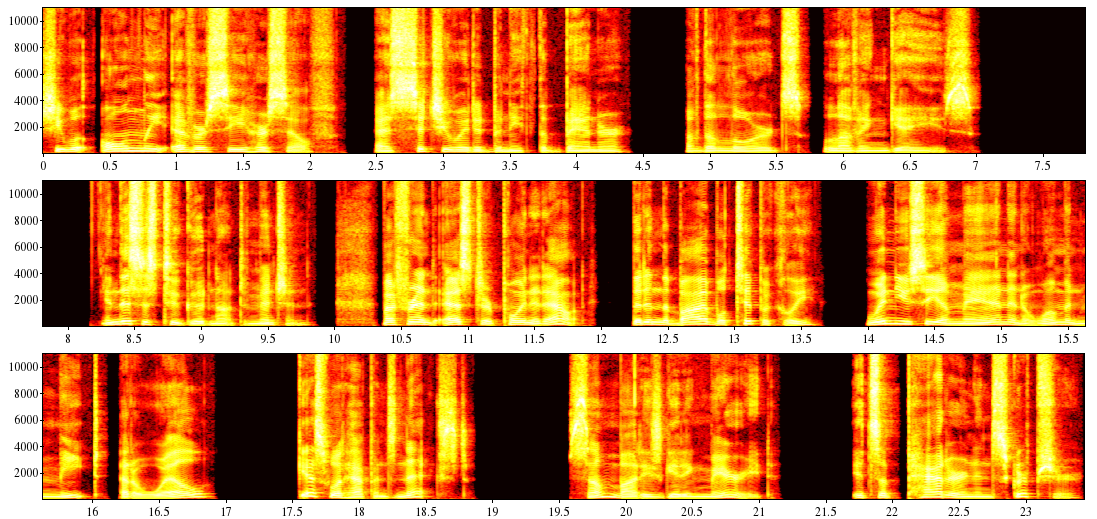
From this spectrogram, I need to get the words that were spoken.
she will only ever see herself as situated beneath the banner of the Lord's loving gaze. And this is too good not to mention. My friend Esther pointed out that in the Bible, typically, when you see a man and a woman meet at a well, guess what happens next? Somebody's getting married. It's a pattern in Scripture.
